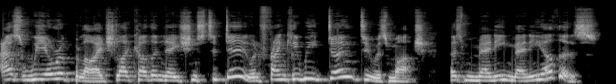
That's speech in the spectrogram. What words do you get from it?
as we are obliged, like other nations, to do. And frankly, we don't do as much as many, many others.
